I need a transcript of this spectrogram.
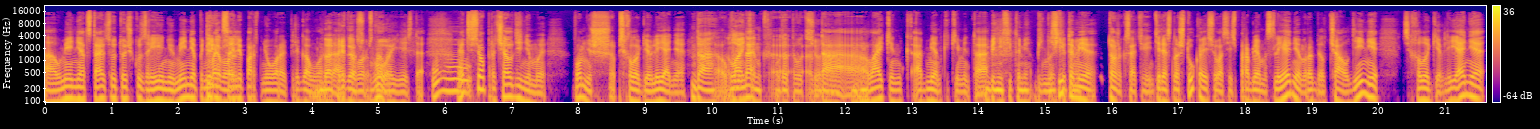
умение отстаивать свою точку зрения, умение понимать Переговоры. цели партнера, переговоры. Да, это, переговоры. оно Вот. есть, да. У- Это все про Чалдини мы. Помнишь психология влияния? Да, Упомина- liking, вот это вот все. Да, liking, обмен какими-то Бенефитами. бенефитами. Тоже, кстати, интересная штука. Если у вас есть проблемы с влиянием, Роберт Чалдини, «Психология влияния»,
